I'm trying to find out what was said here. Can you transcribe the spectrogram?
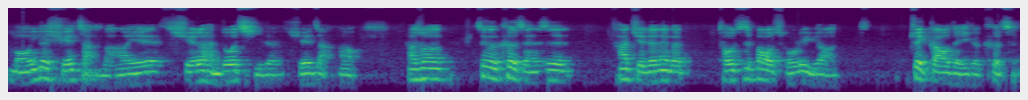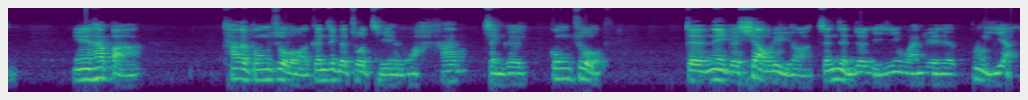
某一个学长吧，啊，也学了很多期的学长，啊，他说这个课程是他觉得那个投资报酬率啊最高的一个课程，因为他把他的工作跟这个做结合，哇，他整个工作的那个效率啊，整整就已经完全的不一样了。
